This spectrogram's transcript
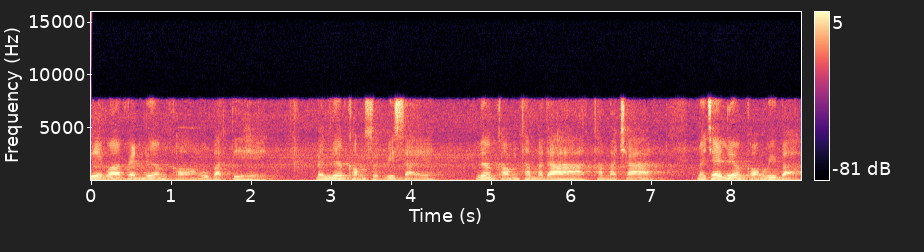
เรียกว่าเป็นเรื่องของอุบัติเหตุ เป็นเรื่องของสุดวิสัย เรื่องของธรรมดา ธรรมชาติ ไม่ใช่เรื่องของวิบาก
